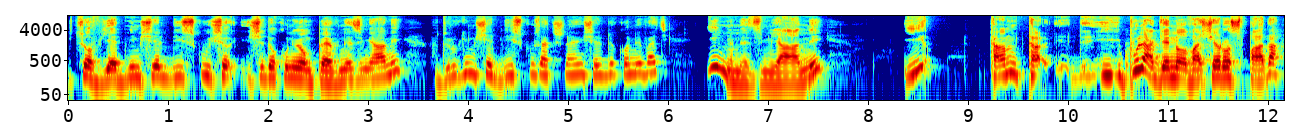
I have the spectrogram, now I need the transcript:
i co w jednym siedlisku się, się dokonują pewne zmiany, w drugim siedlisku zaczynają się dokonywać inne zmiany i tam ta, i pula genowa się rozpada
